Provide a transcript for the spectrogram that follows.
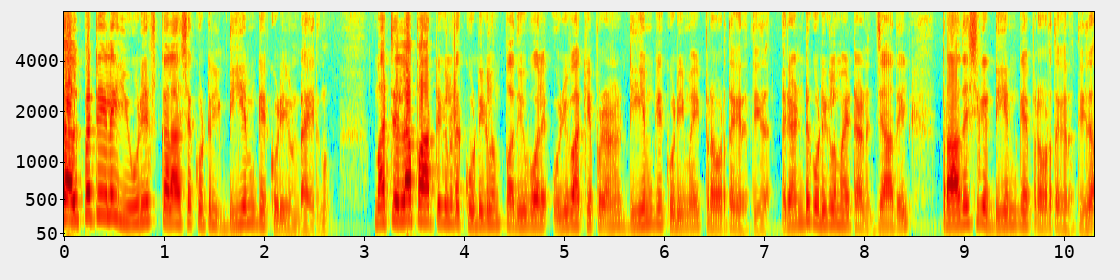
കൽപ്പറ്റയിലെ യു ഡി എഫ് കലാശക്കൊട്ടിൽ ഡി എം കെ കൊടിയുണ്ടായിരുന്നു മറ്റെല്ലാ പാർട്ടികളുടെ കൊടികളും പതിവ് പോലെ ഒഴിവാക്കിയപ്പോഴാണ് ഡി എം കെ കൊടിയുമായി പ്രവർത്തകരെത്തിയത്. രണ്ട് കൊടികളുമായിട്ടാണ് ജാഥയിൽ പ്രാദേശിക ഡി എം കെ പ്രവർത്തകരെത്തിയത്.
